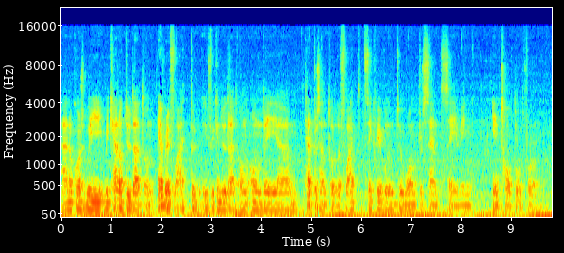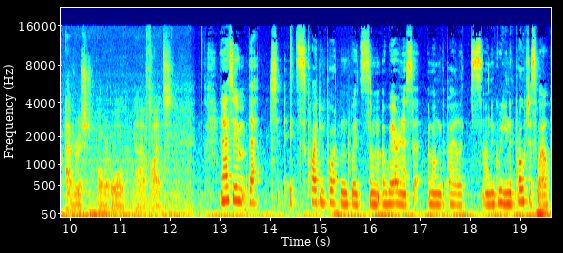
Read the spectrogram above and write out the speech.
And of course, we, we cannot do that on every flight, but if we can do that on only um, 10% of the flight, it's equivalent to 1% saving in total for averaged over all uh, flights. And I assume that it's quite important with some awareness among the pilots on a green approach as well.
